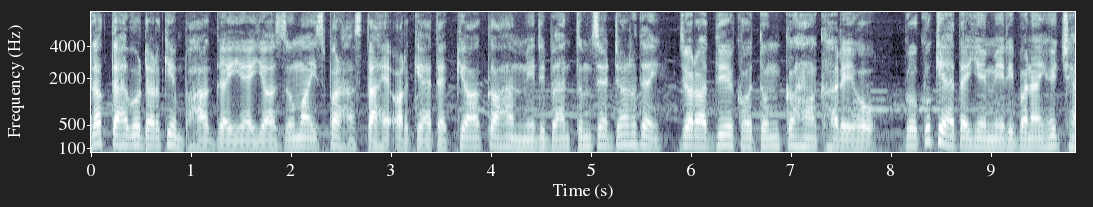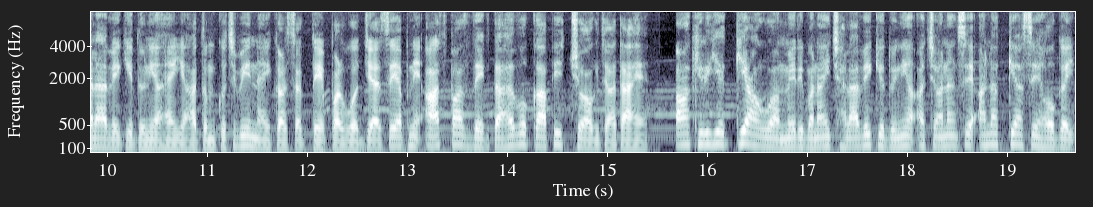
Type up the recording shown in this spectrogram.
लगता है वो डर के भाग गई है याजुमा इस पर हंसता है और कहता है, क्या कहा मेरी बहन तुमसे डर गई? जरा देखो तुम कहाँ खड़े हो। गोकू कहता है, ये मेरी बनाई हुई छलावे की दुनिया है, यहाँ तुम कुछ भी नहीं कर सकते, पर वो जैसे अपने आसपास देखता है, वो काफ़ी चौक जाता है। आखिर ये क्या हुआ? मेरी बनाई छलावे की दुनिया अचानक से अलग कैसे हो गई?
